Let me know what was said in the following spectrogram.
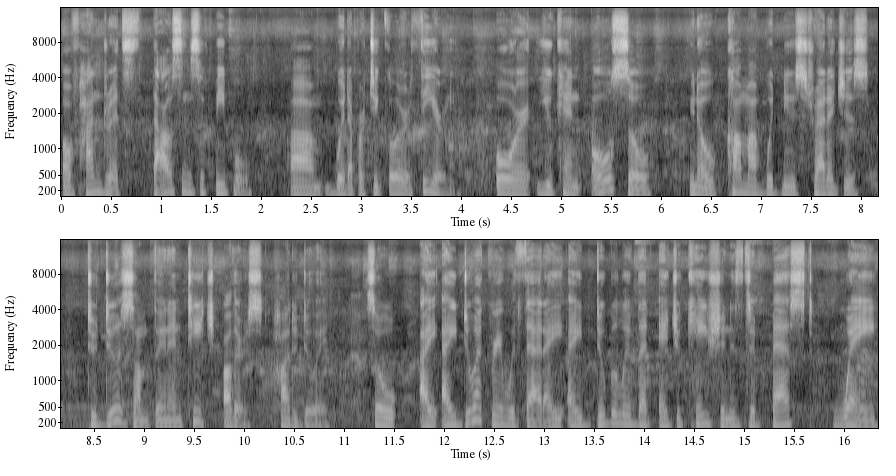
of hundreds, thousands of people um, with a particular theory, or you can also, you know, come up with new strategies to do something and teach others how to do it. So I, I do agree with that. I, I do believe that education is the best way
